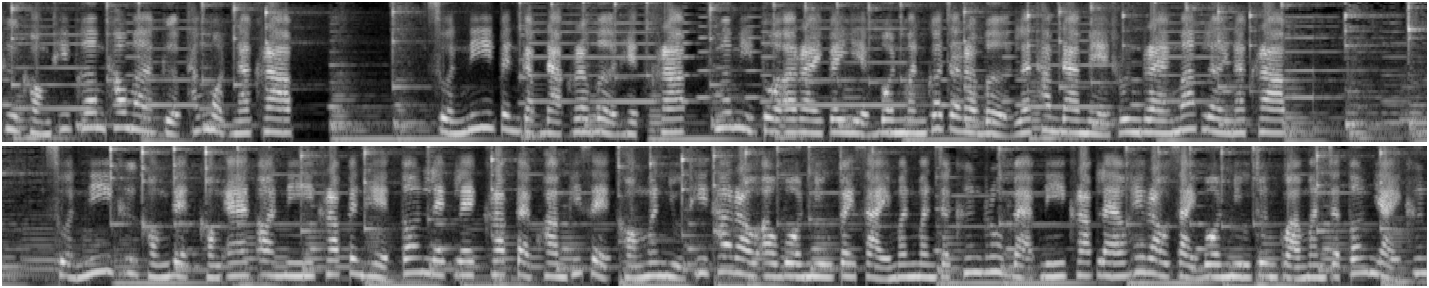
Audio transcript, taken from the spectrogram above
คือของที่เพิ่มเข้ามาเกือบทั้งหมดนะครับส่วนนี่เป็นกับดักระเบิดเห็ดครับ เมื่อมีตัวอะไรไปเหยียบบนมันก็จะระเบิดและทำดาเมจรุนแรงมากเลยนะครับ ส่วนนี่คือของเด็ดของแอดออนนี้ครับเป็นเห็ดต้นเล็กๆครับ แต่ความพิเศษของมันอยู่ที่ถ้าเราเอาโบนมิวไปใส่มันมันจะขึ้นรูปแบบนี้ครับ แล้วให้เราใส่โบนมิวจนกว่ามันจะต้นใหญ่ขึ้น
